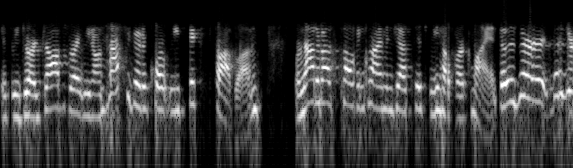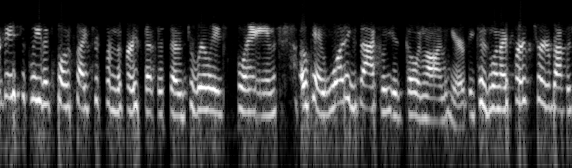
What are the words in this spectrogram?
If we do our jobs right, we don't have to go to court. We fix problems. We're not about solving crime and justice. We help our client. Those are those are basically the quotes I took from the first episode to really explain, okay, what exactly is going on here? Because when I first heard about the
